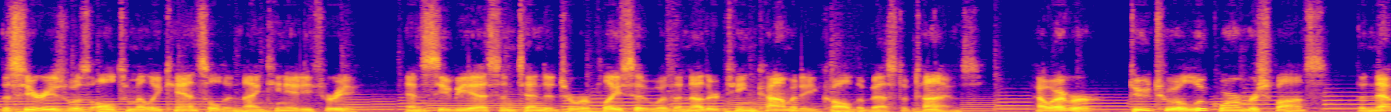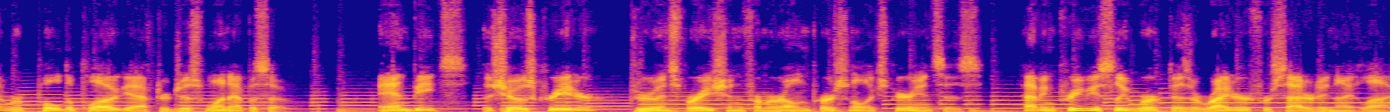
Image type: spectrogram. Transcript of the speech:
The series was ultimately canceled in 1983, and CBS intended to replace it with another teen comedy called The Best of Times. However, due to a lukewarm response, the network pulled the plug after just one episode. Anne Beatts, the show's creator, drew inspiration from her own personal experiences, having previously worked as a writer for Saturday Night Live.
